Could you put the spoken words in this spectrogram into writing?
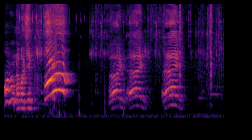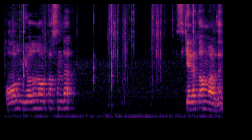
Ananı bacın. Aa! Öl öl öl. Oğlum yolun ortasında skeleton vardı.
